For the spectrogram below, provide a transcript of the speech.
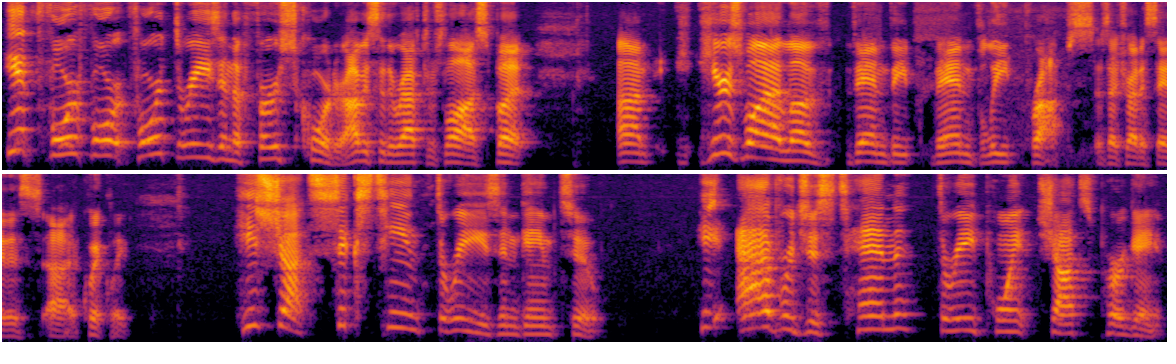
He hit four, four, four threes in the first quarter. Obviously, the Raptors lost, but um, here's why I love Van v- VanVleet props. As I try to say this uh, quickly, he's shot 16 threes in game two. He averages 10 three point shots per game.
